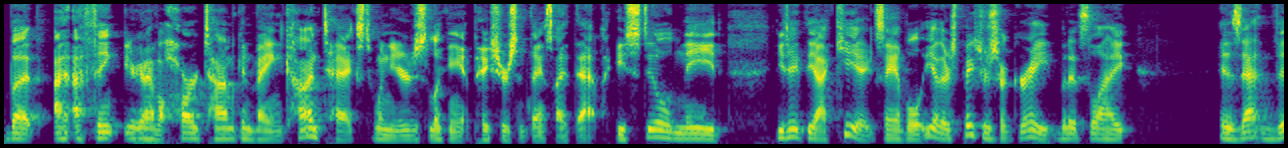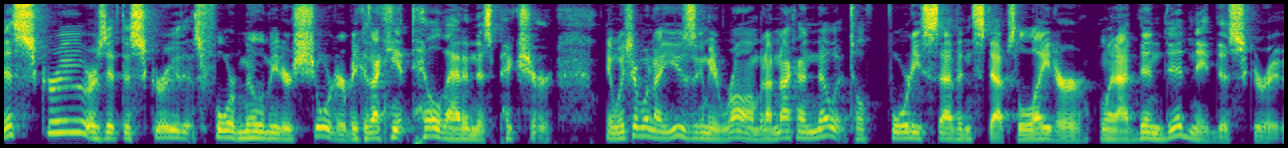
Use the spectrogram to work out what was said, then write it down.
but I, I think you're gonna have a hard time conveying context when you're just looking at pictures and things like that. Like you still need. You take the IKEA example. Yeah, there's pictures are great, but it's like is that this screw or is it the screw that's four millimeters shorter? Because I can't tell that in this picture. And whichever one I use is going to be wrong, but I'm not going to know it till 47 steps later when I then did need this screw.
